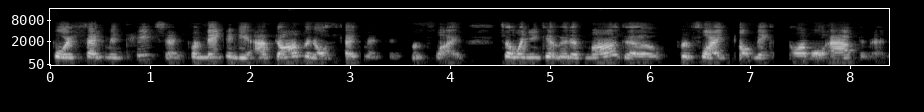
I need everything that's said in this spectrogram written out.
for segmentation, for making the abdominal segments in fruit flies. So when you get rid of MAGO, fruit flies don't make a normal abdomen.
